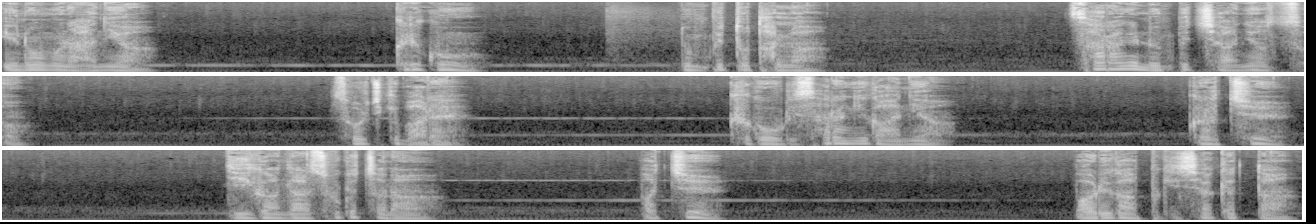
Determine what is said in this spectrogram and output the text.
이놈은 아니야. 그리고 눈빛도 달라. 사랑의 눈빛이 아니었어. 솔직히 말해. 그거 우리 사랑이가 아니야. 그렇지. 네가 날 속였잖아. 맞지? 머리가 아프기 시작했다.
